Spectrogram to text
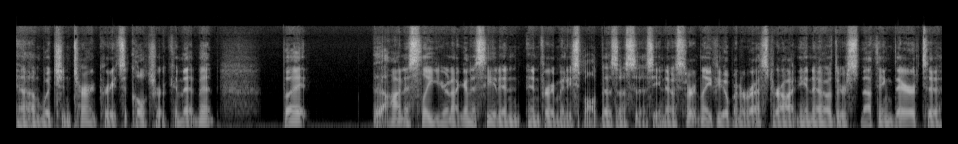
um, which in turn creates a culture of commitment. But honestly, you're not going to see it in, in very many small businesses. You know, certainly if you open a restaurant, you know, there's nothing there to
